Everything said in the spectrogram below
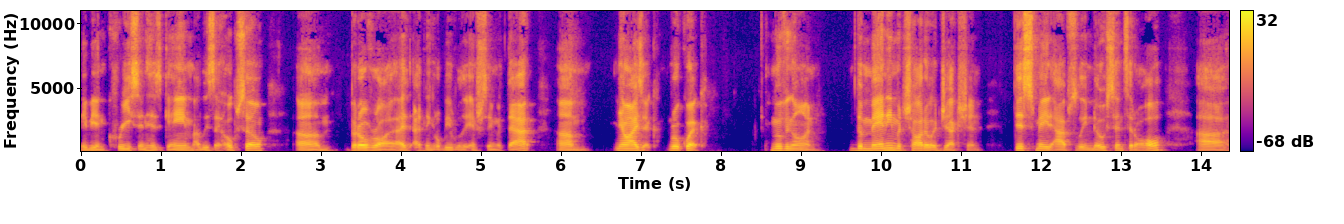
maybe increase in his game. At least I hope so. Um, but overall, I, I, think it'll be really interesting with that. Um, now, Isaac, real quick, moving on. The Manny Machado ejection. This made absolutely no sense at all. Uh,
